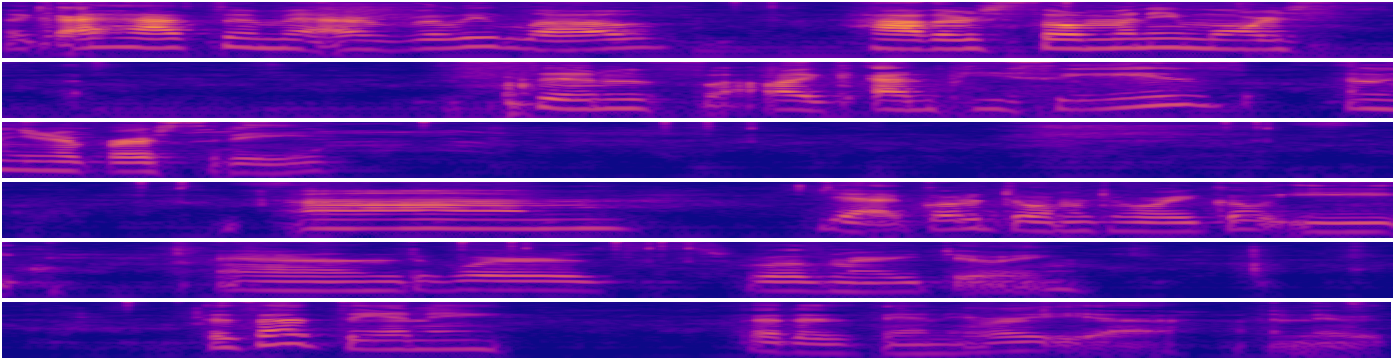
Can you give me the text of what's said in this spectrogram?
Like, I have to admit, I really love how there's so many more Sims like NPCs in the university. Um, yeah, go to dormitory, go eat. And where's Rosemary doing? Is that Danny? That is Danny, right? Yeah, I knew it.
